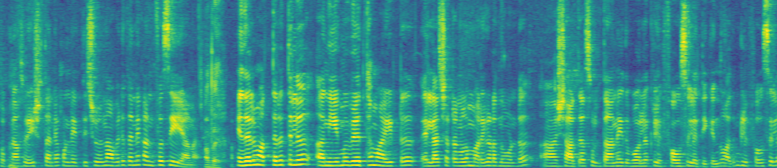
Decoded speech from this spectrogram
സ്വപ്ന സുരേഷ് തന്നെ കൊണ്ടെത്തിച്ചു എന്ന് അവർ തന്നെ കൺഫ്യൂസ് ചെയ്യാണ്. എന്തായാലും അത്തരത്തിൽ നിയമവിരുദ്ധമായിട്ട് എല്ലാ ചട്ടങ്ങളും മറികടന്നുകൊണ്ട് ഷാർജ സുൽത്താനെ ഇതുപോലെ ക്ലിഫ് ഹൗസിൽ എത്തിക്കുന്നു അതും ക്ലിഫ് ഹൗസിൽ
